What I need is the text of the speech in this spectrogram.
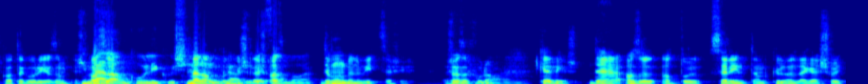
kategorizom, és az a, Melankolikus. Melankolikus, és az- de van benne vicces is. És az a fura, kevés. De az a, attól szerintem különleges, hogy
